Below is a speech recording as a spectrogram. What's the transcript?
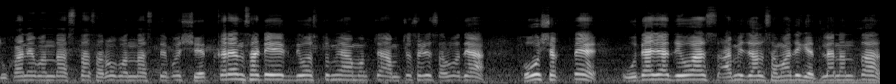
दुकाने बंद असतात सर्व बंद असते. पण शेतकऱ्यांसाठी एक दिवस तुम्ही आमच्या आमच्यासाठी सर्व द्या. होऊ शकते. उद्याच्या दिवस आम्ही जलसमाधी घेतल्यानंतर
